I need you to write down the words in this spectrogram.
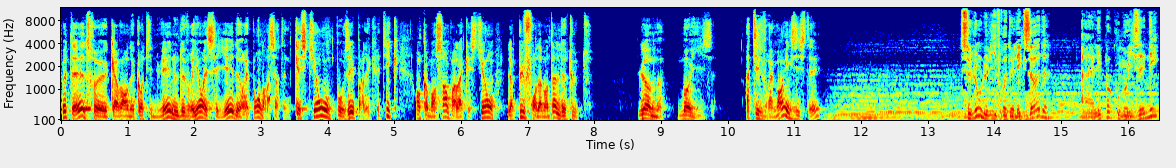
Peut-être qu'avant de continuer, nous devrions essayer de répondre à certaines questions posées par les critiques, en commençant par la question la plus fondamentale de toutes. L'homme Moïse a-t-il vraiment existé? Selon le livre de l'Exode, à l'époque où Moïse est né,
